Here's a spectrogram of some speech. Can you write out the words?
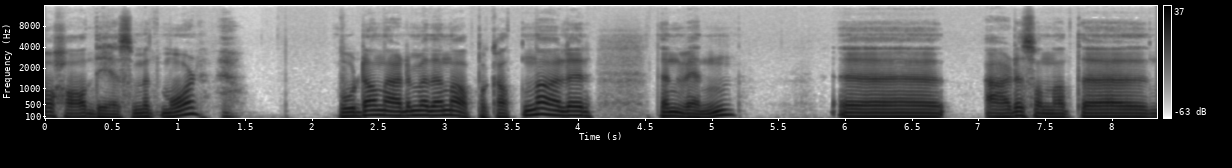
å ha det som et mål. Hvordan er det med den apekatten, da, eller den vennen? Eh, er det sånn at eh,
